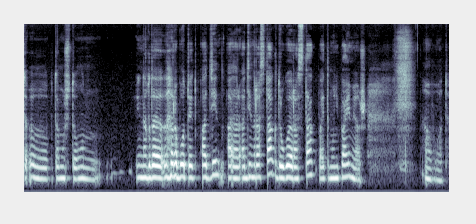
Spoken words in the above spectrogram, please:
э, потому что он иногда работает один, а, один раз так, другой раз так, поэтому не поймешь. Вот.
